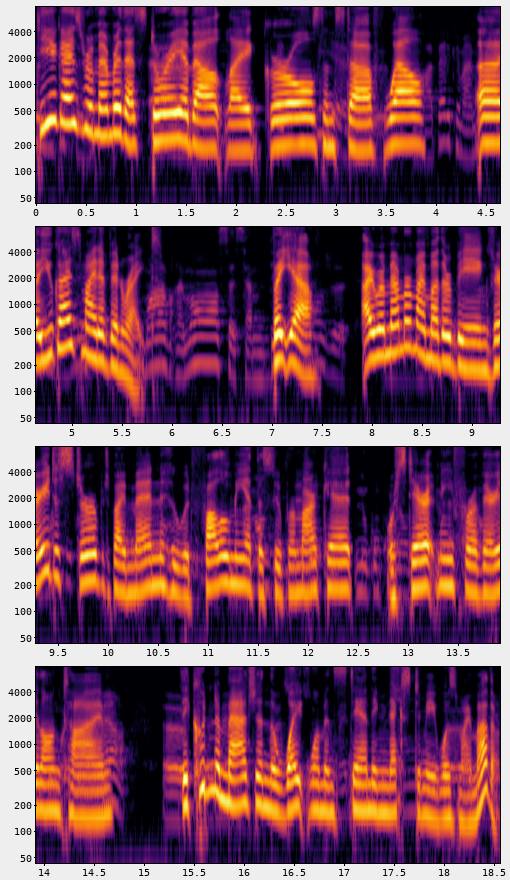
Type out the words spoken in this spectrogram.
do you guys remember that story about like girls and stuff? Well, uh, you guys might have been right. But yeah, I remember my mother being very disturbed by men who would follow me at the supermarket or stare at me for a very long time. They couldn't imagine the white woman standing next to me was my mother.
